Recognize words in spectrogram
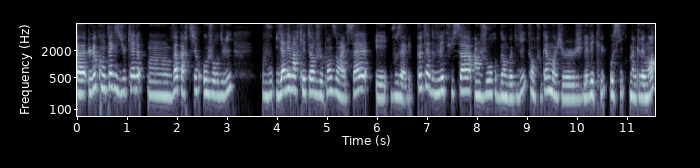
Euh, le contexte duquel on va partir aujourd'hui. Il y a des marketeurs, je pense, dans la salle, et vous avez peut-être vécu ça un jour dans votre vie. En tout cas, moi, je l'ai vécu aussi, malgré moi.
